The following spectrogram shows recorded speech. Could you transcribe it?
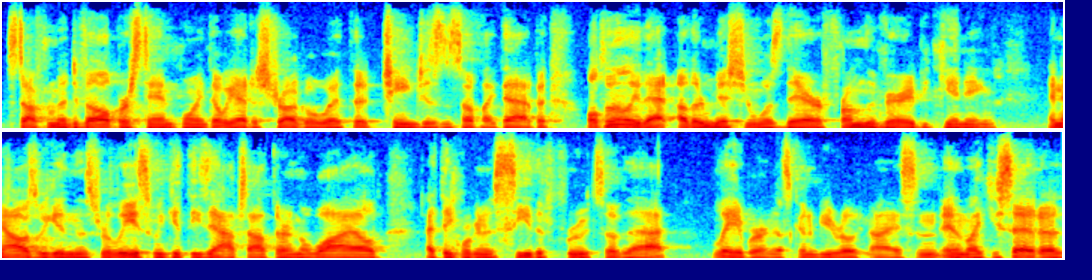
stuff from a developer standpoint that we had to struggle with, the changes and stuff like that. But ultimately, that other mission was there from the very beginning. And now, as we get in this release, and we get these apps out there in the wild. I think we're going to see the fruits of that labor, and it's going to be really nice. And, and like you said, uh,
